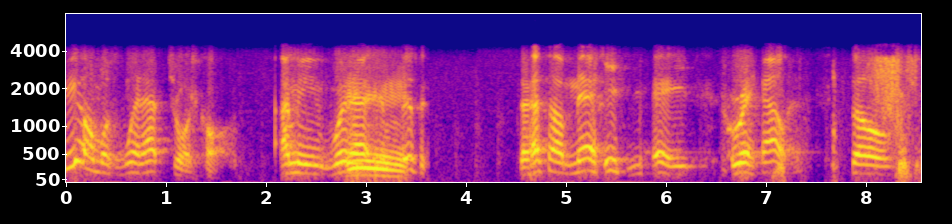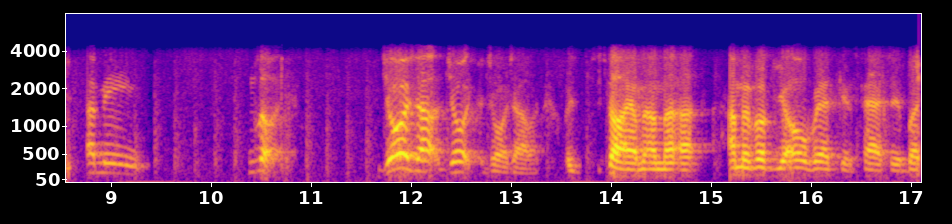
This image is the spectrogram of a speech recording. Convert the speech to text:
he almost went at George Karl. I mean, went at him Mm. physically. That's how mad he made Ray Allen. So, I mean, look, George George George Allen. Sorry, I'm I'm uh, I'm above your old Redskins here, but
